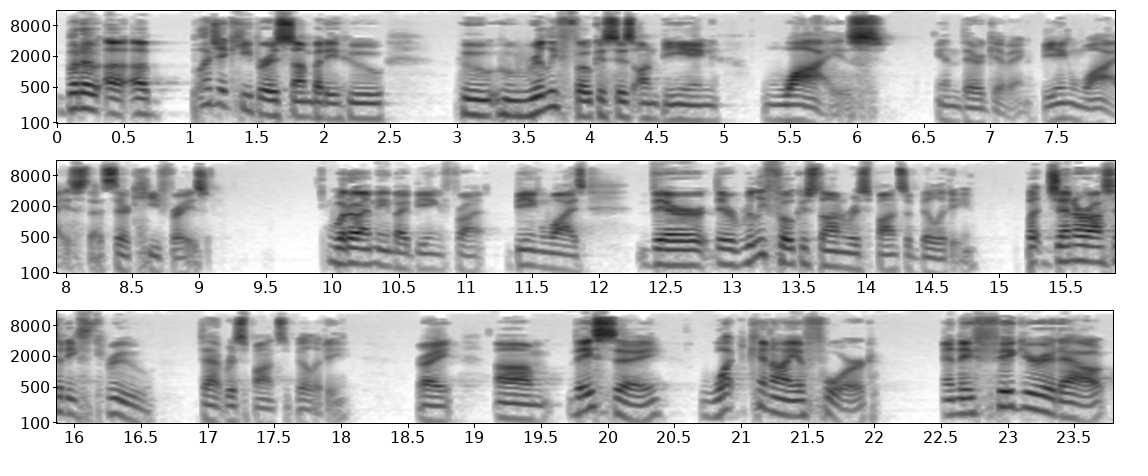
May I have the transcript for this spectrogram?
but a, a, budget keeper is somebody who, who, who really focuses on being wise in their giving. Being wise, that's their key phrase. What do I mean by being fr- being wise? They're they're really focused on responsibility, but generosity through that responsibility, right? Um, they say, "What can I afford?" and they figure it out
